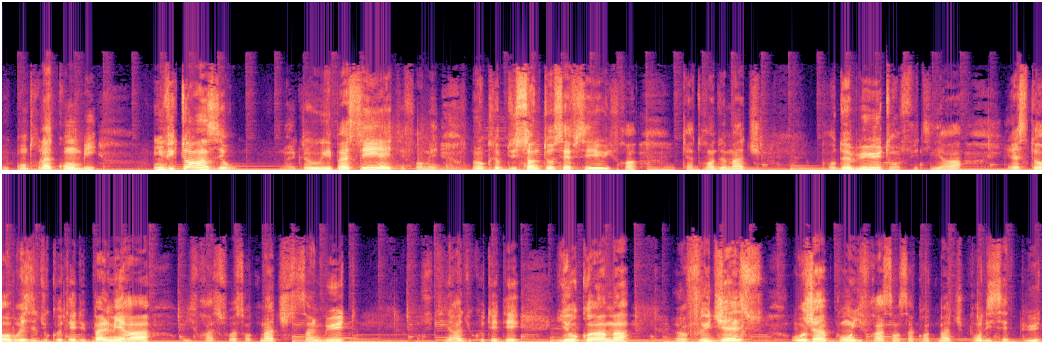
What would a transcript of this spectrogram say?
euh, contre la Colombie, une victoire 1-0. Avec il est passé, il a été formé dans le club du Santos FC où il fera 82 matchs pour 2 buts. Ensuite, il, ira, il restera au Brésil du côté du Palmeiras où il fera 60 matchs, 5 buts. Ensuite, il ira du côté des Yokohama euh, au Japon, il fera 150 matchs pour 17 buts.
